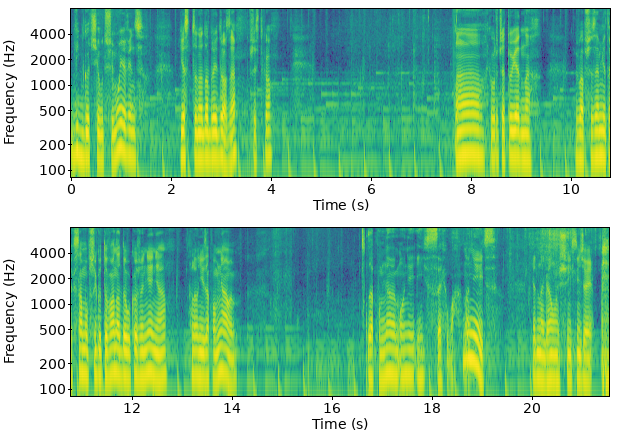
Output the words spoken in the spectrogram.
wilgoć się utrzymuje, więc jest to na dobrej drodze wszystko. A kurczę, tu jedna była przeze mnie tak samo przygotowana do ukorzenienia, ale o niej zapomniałem. Zapomniałem o niej i zsechła. No nic, jedna gałąź się nic nie dzieje.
